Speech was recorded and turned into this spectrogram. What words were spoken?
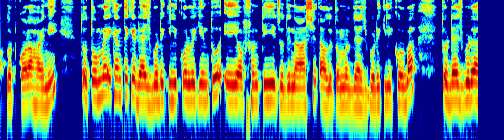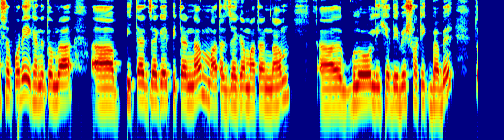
আপলোড করা হয়নি। তো তোমরা এখান থেকে ড্যাশবোর্ডে ক্লিক করবে কিন্তু এই অপশনটি যদি না আসে, তাহলে তোমরা ড্যাশবোর্ডে ক্লিক করবা। তো ড্যাশবোর্ডে আসার পরে এখানে তোমরা পিতার জায়গায় পিতার নাম, মাতার জায়গায় মাতার নামগুলো লিখে দেবে সঠিকভাবে। তো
